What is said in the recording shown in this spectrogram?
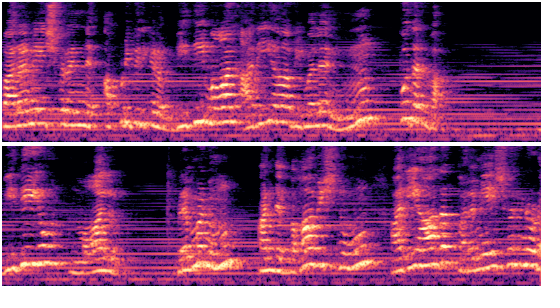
பரமேஸ்வரன். அப்படி பிரிக்கணும். விதிமால் அரியா விமலன் புதல்வா. விதியும் மாலும். பிரம்மனும் அந்த மகாவிஷ்ணுவும் அறியாத பரமேஸ்வரனோட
